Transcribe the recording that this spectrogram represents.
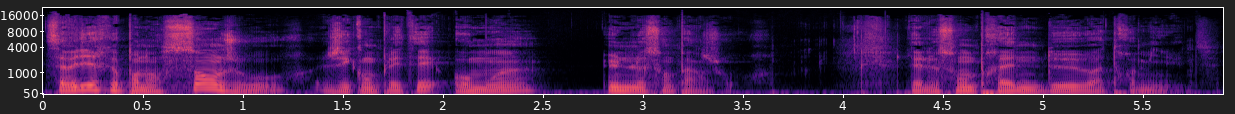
Ça veut dire que pendant 100 jours, j'ai complété au moins une leçon par jour. Les leçons prennent 2 à 3 minutes.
